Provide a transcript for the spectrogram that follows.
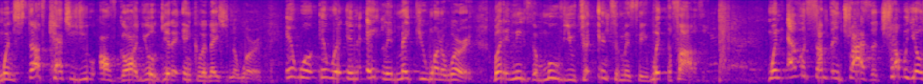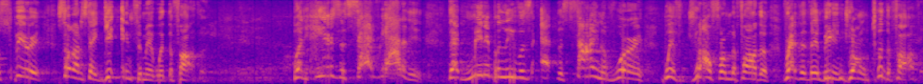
When stuff catches you off guard, you'll get an inclination to worry. It will, it will innately make you want to worry, but it needs to move you to intimacy with the Father. Whenever something tries to trouble your spirit, somebody say, get intimate with the Father. But here's the sad reality that many believers at the sign of worry withdraw from the Father rather than being drawn to the Father.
